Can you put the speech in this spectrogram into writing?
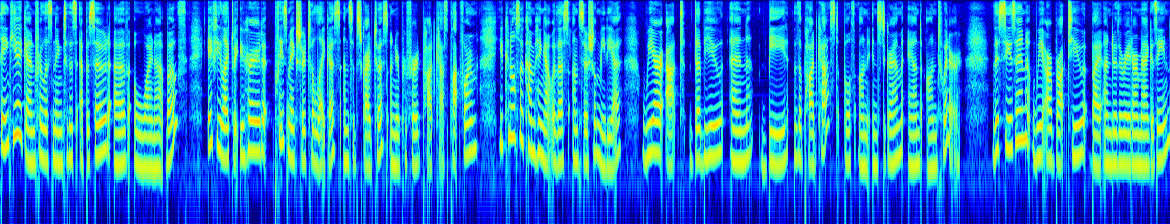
Thank you again for listening to this episode of Why Not Both. If you liked what you heard, please make sure to like us and subscribe to us on your preferred podcast platform. You can also come hang out with us on social media. We are at WNB the podcast, both on Instagram and on Twitter. This season, we are brought to you by Under the Radar magazine.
